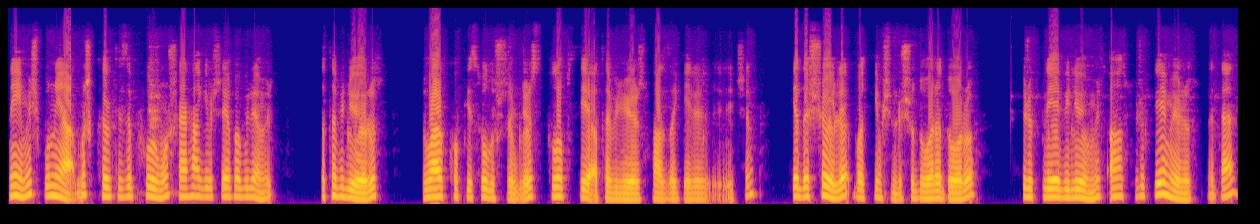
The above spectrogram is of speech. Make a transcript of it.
Neymiş? Bunu yapmış. Kalitesi purmuş. Herhangi bir şey yapabiliyor muyuz? Satabiliyoruz. Duvar kopyası oluşturabiliyoruz. Plopsy'ye atabiliyoruz fazla gelir için. Ya da şöyle bakayım şimdi şu duvara doğru sürükleyebiliyor muyuz? Aa sürükleyemiyoruz. Neden?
